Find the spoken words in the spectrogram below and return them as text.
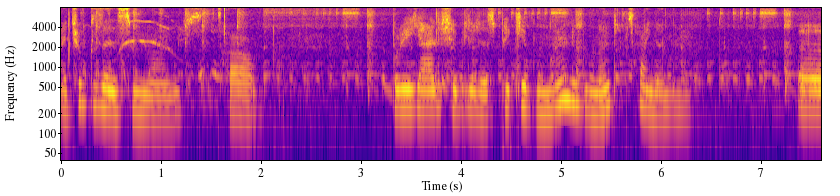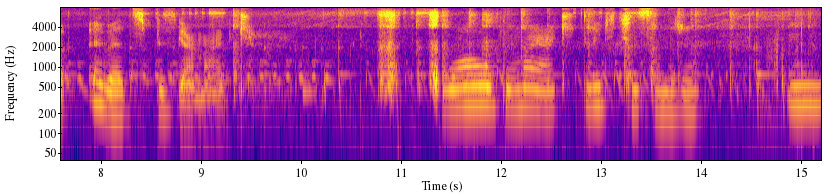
Ay çok güzel isim varmış. Sağ ol. Buraya yerleşebiliriz. Peki bunlar ne? Bunları da sen gönderdin? Ee, evet biz gönderdik. Wow bunlar erkekler için sanırım. Hmm,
